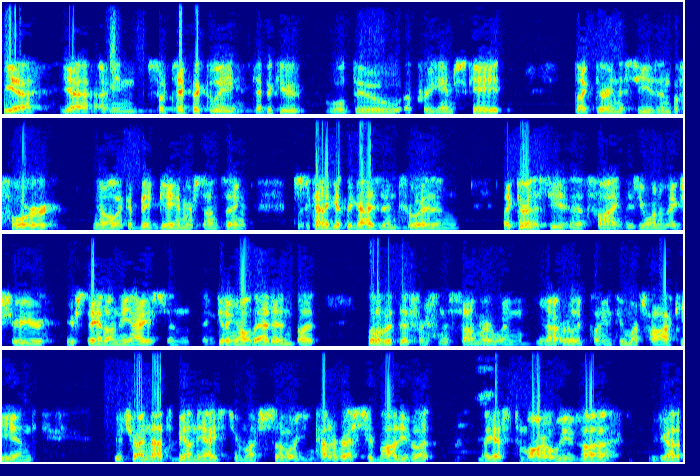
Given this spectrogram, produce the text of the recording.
Yeah, yeah. I mean, so typically, typically we'll do a pregame skate like during the season before, you know, like a big game or something, just to kind of get the guys into it. And like during the season, it's fine because you want to make sure you're you're staying on the ice and and getting all that in. But a little bit different in the summer when you're not really playing too much hockey and you're trying not to be on the ice too much, so you can kind of rest your body. But I guess tomorrow we've uh, we've got a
